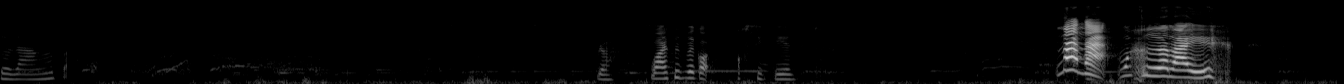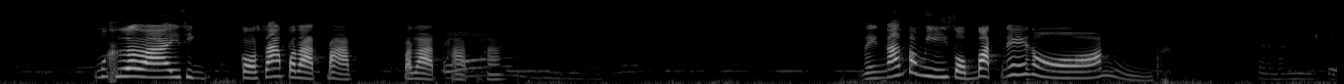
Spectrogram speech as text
จะล้างหรือเปล่าว่ายขึ้นไปก่อน ออกซิเจน นั่นน่ะมันคืออะไร มันคืออะไรสิ่งก่อสร้างประหลาดปาดประหลาดผาดพัง ในนั้นต้องมีสมบัติแน่นอน แต่มันมีแต่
